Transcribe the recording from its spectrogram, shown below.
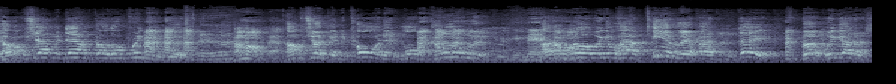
Y'all don't shout me down because I'm preaching good. Come on, Pastor. I'm chucking the corn this morning. Come on. Amen. I don't know on. if we're gonna have ten left after today, but we gotta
